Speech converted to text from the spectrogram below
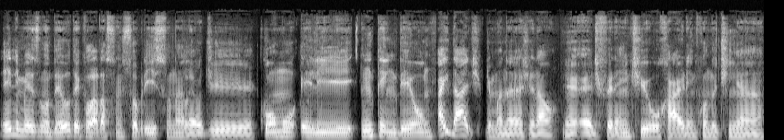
Ele mesmo deu declarações sobre isso, né, Léo? De como ele entendeu a idade, de maneira geral. É, é, diferente o Harden quando tinha.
